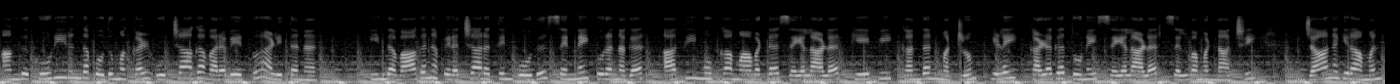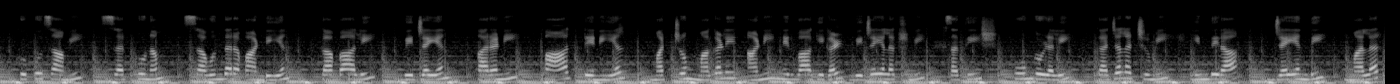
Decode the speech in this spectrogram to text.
அங்கு கூடியிருந்த பொதுமக்கள் உற்சாக வரவேற்பு அளித்தனர். இந்த வாகன பிரச்சாரத்தின் போது சென்னை புறநகர் அதிமுக மாவட்ட செயலாளர் கே பி கந்தன் மற்றும் இளை கழக துணை செயலாளர் செல்வமண்ணாச்சி ஜானகிராமன் குப்புசாமி சற்குணம் சவுந்தரபாண்டியன் கபாலி விஜயன் பரணி பால் டெனியல் மற்றும் மகளிர் அணி நிர்வாகிகள் விஜயலட்சுமி சதீஷ் பூங்குழலி கஜலட்சுமி இந்திரா ஜெயந்தி மலர்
